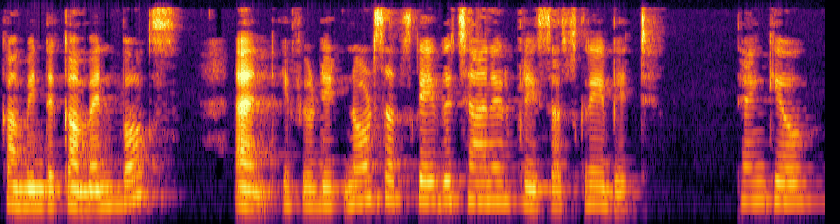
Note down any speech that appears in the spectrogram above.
come in the comment box and if you did not subscribe the channel please subscribe it. Thank you.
